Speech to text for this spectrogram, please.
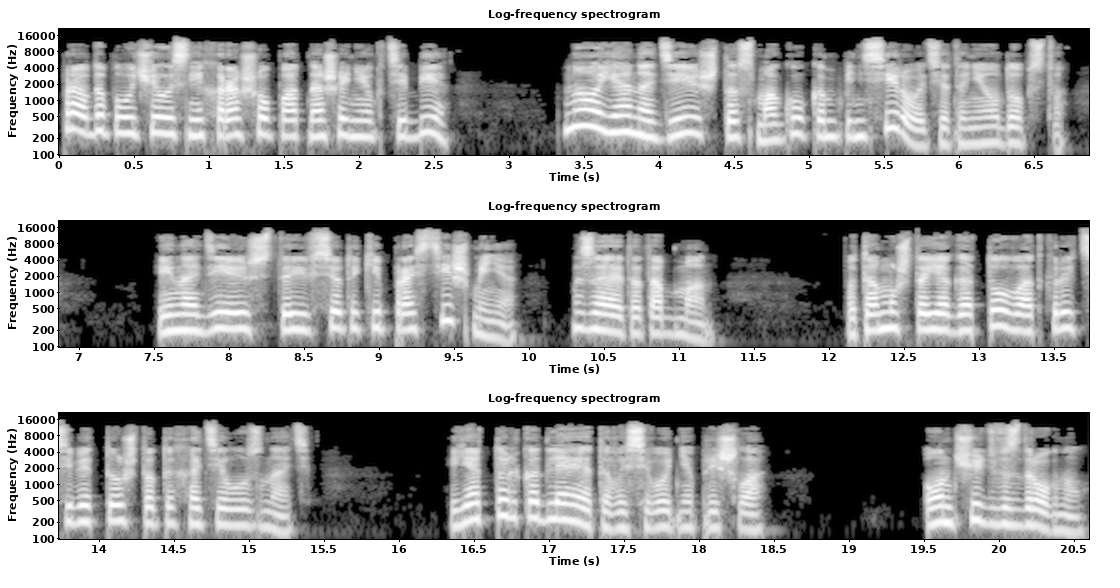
Правда, получилось нехорошо по отношению к тебе, но я надеюсь, что смогу компенсировать это неудобство. И надеюсь, ты все-таки простишь меня за этот обман, потому что я готова открыть тебе то, что ты хотел узнать. Я только для этого сегодня пришла. Он чуть вздрогнул.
